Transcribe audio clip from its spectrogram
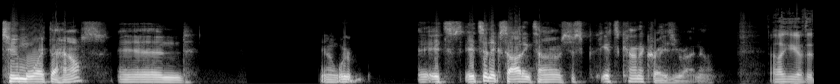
two more at the house, and you know we're it's it's an exciting time. It's just it's kind of crazy right now. I like you have the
